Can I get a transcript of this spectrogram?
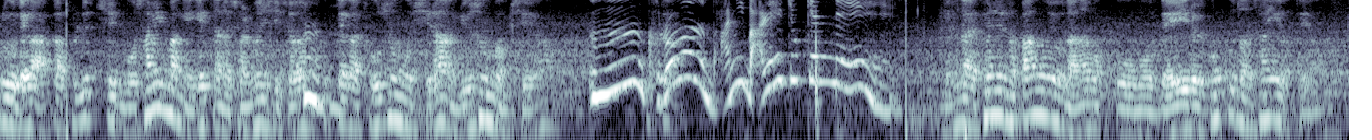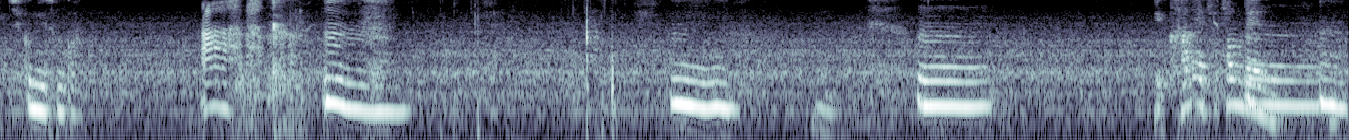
그리고 내가 아까 블루칩 뭐 3인방 얘기했잖아요. 젊은 시절. 응. 그때가 조승우 씨랑 유승범 씨예요. 음, 그러면은 많이 말해줬겠네. 맨날 편의점 빵우유 나눠 먹고 뭐 내일을 꿈꾸던 사이였대요. 지금 이 순간. 아, 음. 음, 음. 음... 이 칸에 초청된 음... 음.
